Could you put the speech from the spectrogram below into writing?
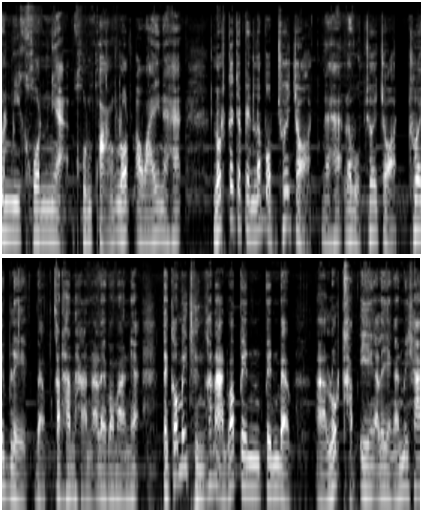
มันมีคนเนี่ยคุณขวางรถเอาไว้นะฮะ รถก็จะเป็นระบบช่วยจอดนะฮะ ระบบช่วยจอด ช่วยเบรกแบบกระทันหันอะไรประมาณเนี้ยแต่ก็ไม่ถึงขนาดว่าเป็นเป็นแบบรถขับเองอะไรอย่างนั้นไม่ใช่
